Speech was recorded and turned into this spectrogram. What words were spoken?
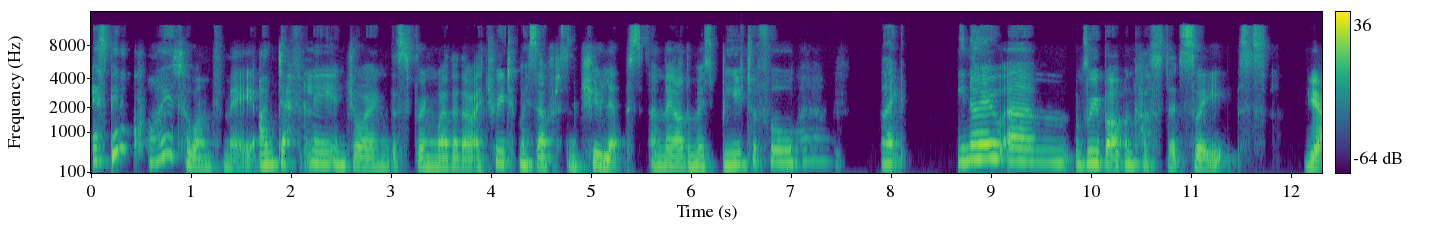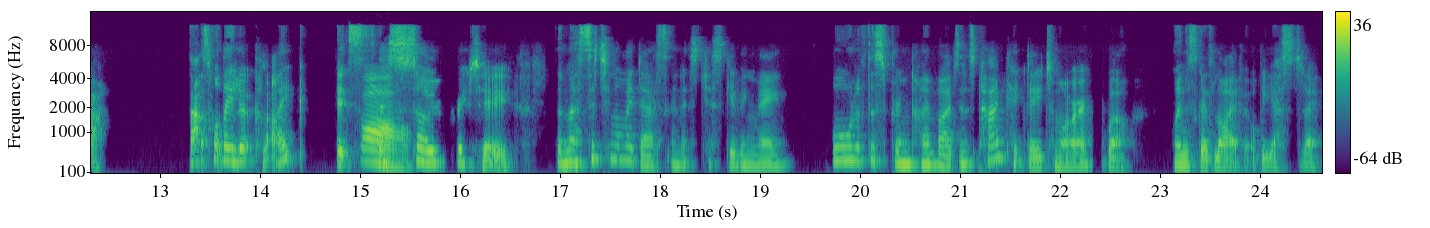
It's been a quieter one for me. I'm definitely enjoying the spring weather though. I treated myself to some tulips and they are the most beautiful, oh. like, you know, um, rhubarb and custard sweets. Yeah. That's what they look like. It's oh. they're so pretty. And they're sitting on my desk and it's just giving me all of the springtime vibes. And it's pancake day tomorrow. Well, when this goes live, it'll be yesterday.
